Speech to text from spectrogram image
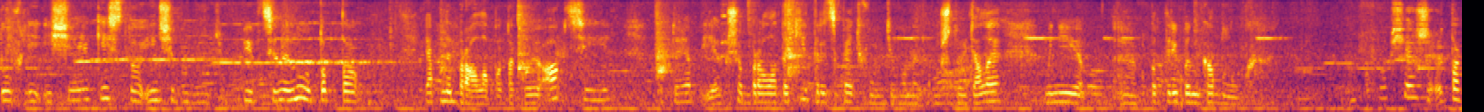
туфлі і ще якісь, то інші будуть півціни. Ну, тобто я б не брала по такої акції. Тобто я б, якщо б брала такі, 35 фунтів вони коштують, але мені е, потрібен каблук. Взагалі ж так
